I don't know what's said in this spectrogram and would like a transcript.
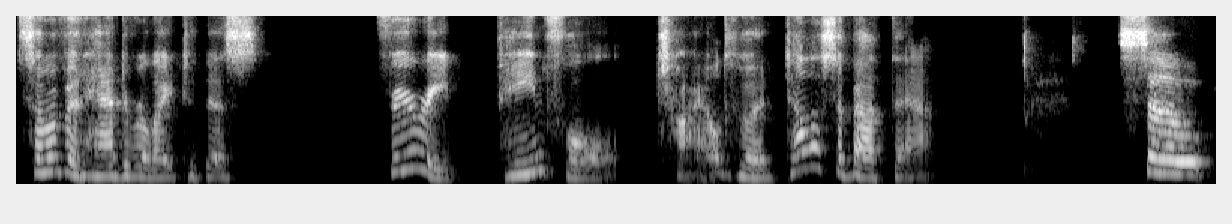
some of it had to relate to this very painful childhood. Tell us about that. So,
